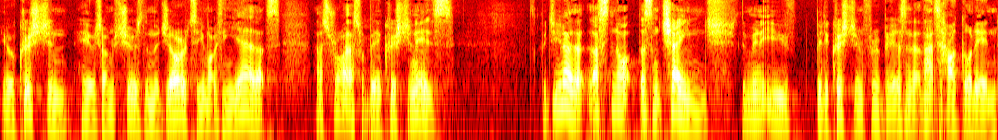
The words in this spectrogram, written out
You're a Christian here, which I'm sure is the majority. You might be thinking, yeah, that's, that's right. That's what being a Christian is. But do you know that that's not, doesn't change the minute you've been a Christian for a bit, doesn't it? That's how I got in.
